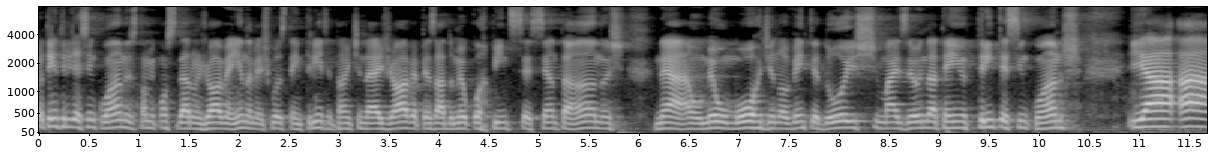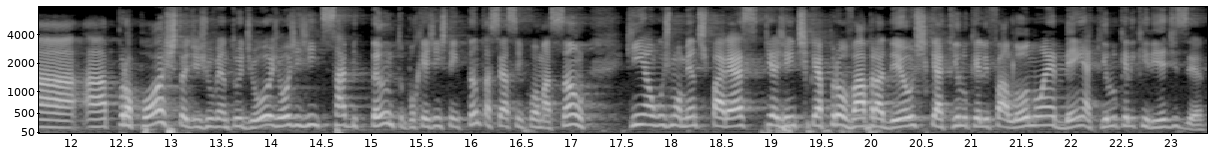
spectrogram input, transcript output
Eu tenho 35 anos, então me considero um jovem ainda. Minha esposa tem 30, então a gente ainda é jovem, apesar do meu corpinho de 60 anos, né, o meu humor de 92, mas eu ainda tenho 35 anos. E a, a, a, proposta de juventude hoje, hoje a gente sabe tanto, porque a gente tem tanto acesso à informação, que em alguns momentos parece que a gente quer provar para Deus que aquilo que ele falou não é bem aquilo que ele queria dizer.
